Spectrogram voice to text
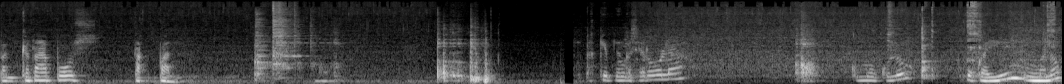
Pagkatapos, takpan. Takip ng kaserola. Kumukulo. Ukayin ang manok.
